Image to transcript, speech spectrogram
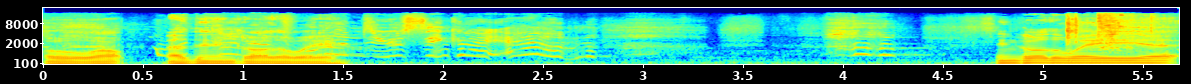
Oh, well, that didn't go the way. Do you think I am? Didn't go the way. Uh,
